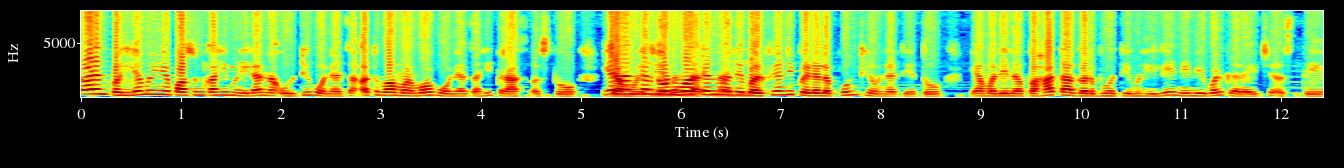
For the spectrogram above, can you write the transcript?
कारण पहिल्या महिन्यापासून काही महिलांना उलटी होण्याचा अथवा मळमळ होण्याचाही त्रास असतो. यानंतर दोन वाट्यांमध्ये बर्फी आणि पेढा लपवून ठेवण्यात येतो. यामध्ये न पाहता गर्भवती महिलेने निवड करायची असते.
